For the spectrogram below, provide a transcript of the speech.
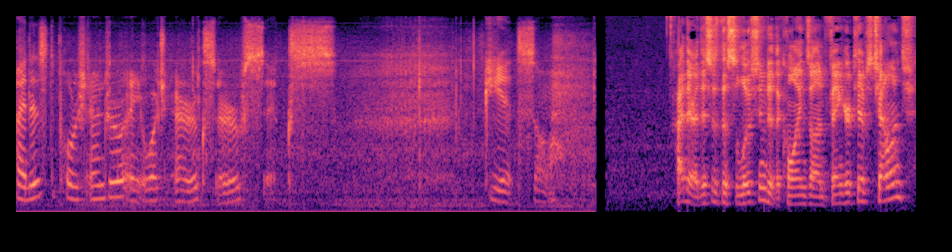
Hi, this is the Polish Andrew, and you're watching Eric Surf 6. Get some. Hi there, this is the solution to the coins on fingertips challenge.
